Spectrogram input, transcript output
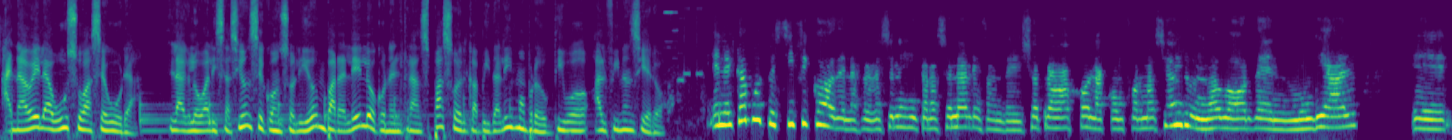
Anabela Buso asegura, la globalización se consolidó en paralelo con el traspaso del capitalismo productivo al financiero. En el campo específico de las relaciones internacionales donde yo trabajo, la conformación de un nuevo orden mundial eh,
